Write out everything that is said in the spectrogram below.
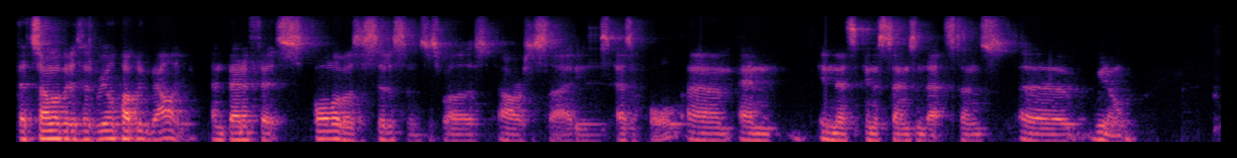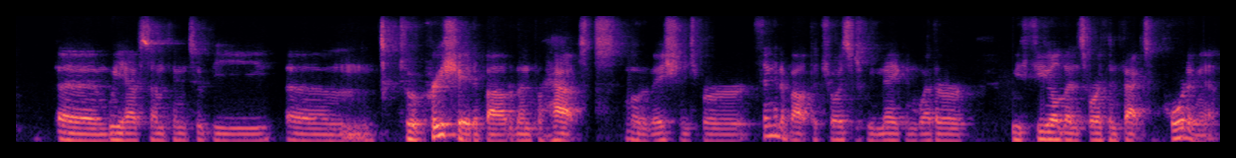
that some of it has real public value and benefits all of us as citizens as well as our societies as a whole. Um, and in this, in a sense, in that sense, uh, you know, uh, we have something to be um, to appreciate about it, and perhaps motivations for thinking about the choices we make and whether we feel that it's worth, in fact, supporting it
